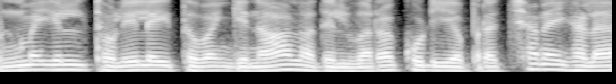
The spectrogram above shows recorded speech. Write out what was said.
உண்மையில் தொழிலை துவங்கினால் அதில் வரக்கூடிய பிரச்சனைகளை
